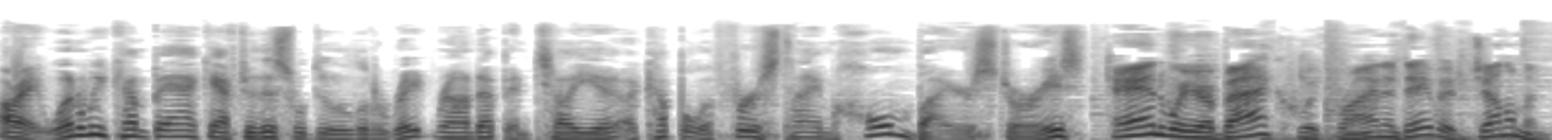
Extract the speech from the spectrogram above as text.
All right, when we come back after this, we'll do a little rate roundup and tell you a couple of first time home buyer stories. And we are back with Brian and David. Gentlemen,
